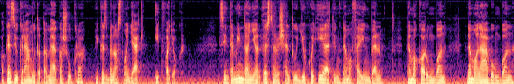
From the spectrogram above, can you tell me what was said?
A kezük rámutat a melkasukra, miközben azt mondják, itt vagyok. Szinte mindannyian ösztönösen tudjuk, hogy életünk nem a fejünkben, nem a karunkban, nem a lábunkban,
